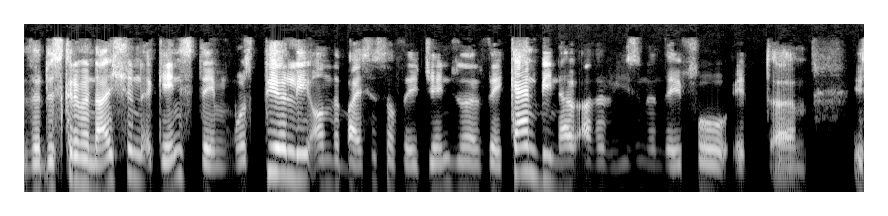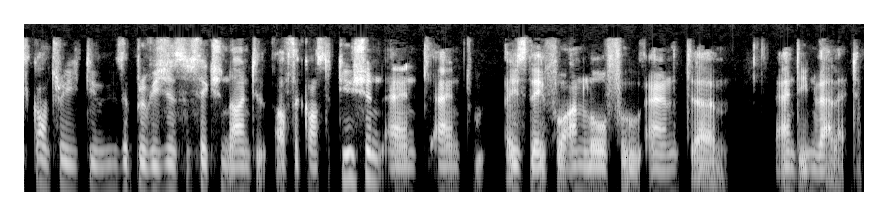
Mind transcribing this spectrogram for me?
the discrimination against them was purely on the basis of their gender. There can be no other reason, and therefore it um, is contrary to the provisions of Section 9 of the Constitution and, and is therefore unlawful and, um, and invalid.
